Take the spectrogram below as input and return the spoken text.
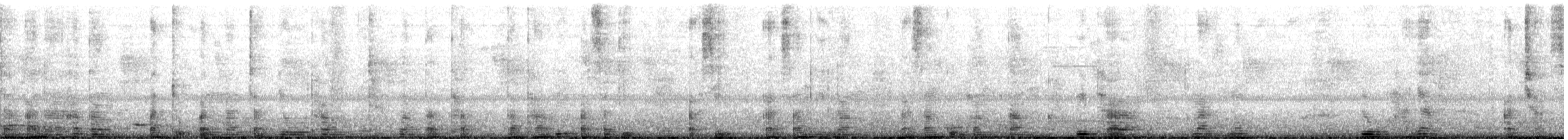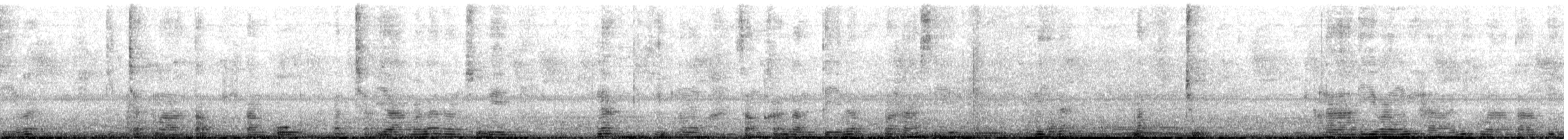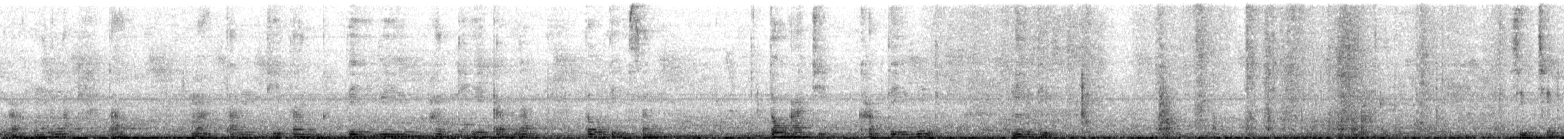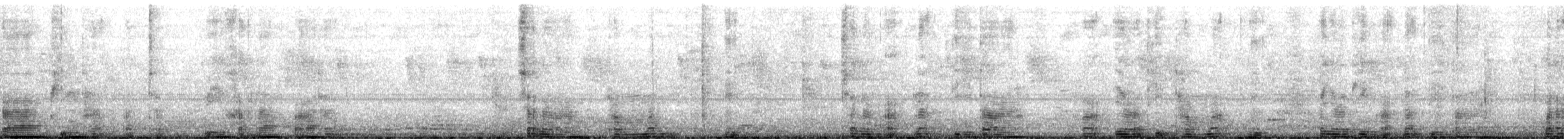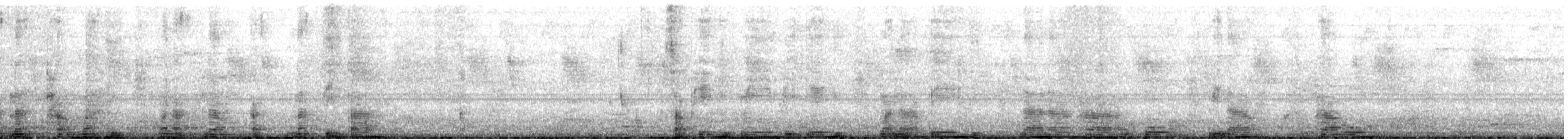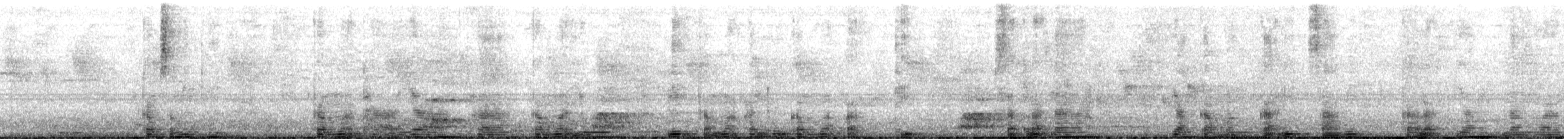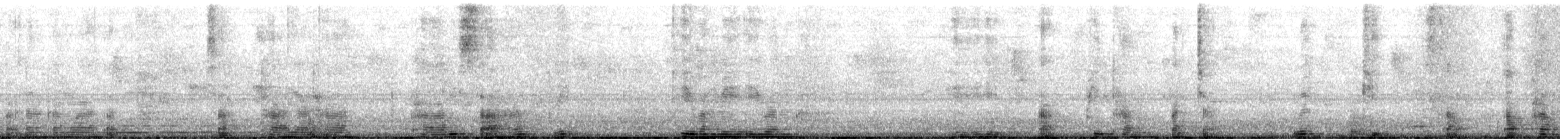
จจะอนาคตัง ปัจจุปันนันจะโยธรรมวันตัทธะตัทาวิปัสสติอสิอสังหิลังอสังกุปังตัง วิทามะนุลูหายะอัจฉสีวะกิจจมาตับปังโกมัชฌยามะละนังสุเวนะหิโน สังฆนันเตนะ มหาสีเนนะ มัจจุ นาอีวังวิหาริมาตาปิงอะหงนัตตะมะตันทิตังตีวีพันเทกะรัตโตติสันโตอาจิคติมุนีติสิบเจ็ดอาพินทะปัจจัวีขนาปาทะชลาธรรมันหิชลังอะนะตีตา วะยาธิธรรมะหิวยาทิงอะนะตีตาวะละนะธรรมะหิวะละนังอะนะตีตาสัพเพหิมีปิเยหิมะนาเปหินานาภาโหวินาภาโหกัมสมิหิกัมมทายาหากัมมะโยนิกัมมะพันธุกัมมะปะทิ สัละนายังกัมมังกะนิสามิกาละยังนังวาปะนากังวาตัสสัทธายาทาภาวิสามิอีวังเมอีวังหิหิอะพิทังปัจจเวคิสัพตัพพัง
